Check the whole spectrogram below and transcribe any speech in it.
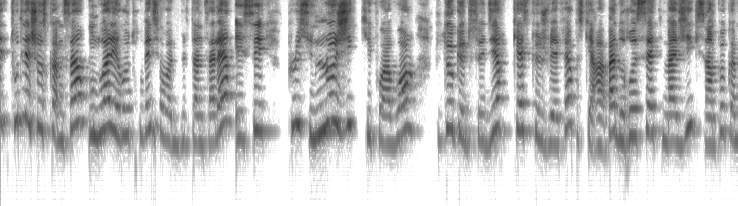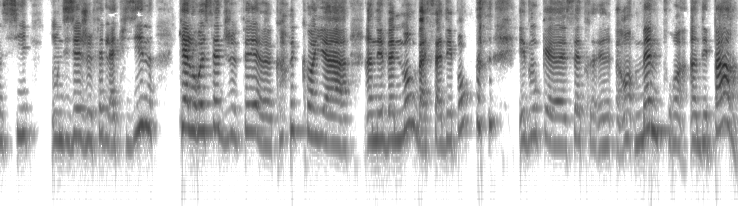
les, toutes les choses comme ça, on doit les retrouver sur votre bulletin de salaire. Et c'est plus une logique qu'il faut avoir plutôt que de se dire qu'est-ce que je vais faire? Parce qu'il n'y aura pas de recette magique. C'est un peu comme si on disait je fais de la cuisine, quelle recette je fais euh, quand, il y a un événement, bah ça dépend. Et donc euh, euh même pour un, départ,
